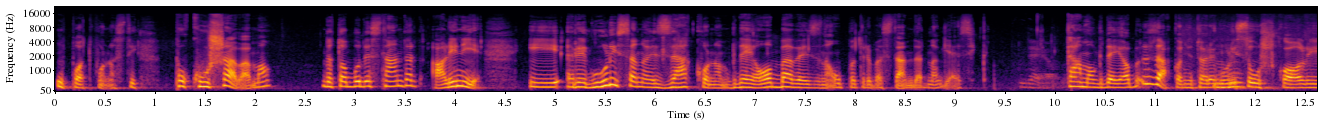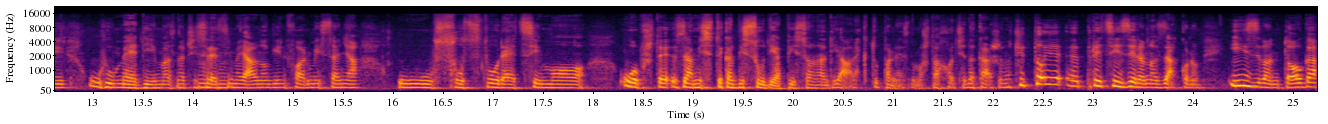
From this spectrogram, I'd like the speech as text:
u potpunosti. Pokušavamo da to bude standard, ali nije i regulisano je zakonom gde je obavezna upotreba standardnog jezika. Tamo gde je obavezno, zakon je to regulisao mm -hmm. u školi, u medijima, znači mhm. sredstvima mm -hmm. javnog informisanja, u sudstvu recimo, uopšte, zamislite kad bi sudija pisao na dijalektu, pa ne znamo šta hoće da kaže. Znači, to je e, precizirano zakonom. Izvan toga,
